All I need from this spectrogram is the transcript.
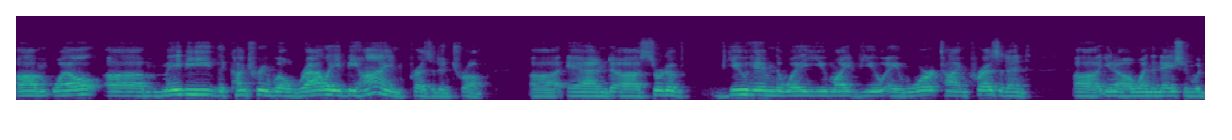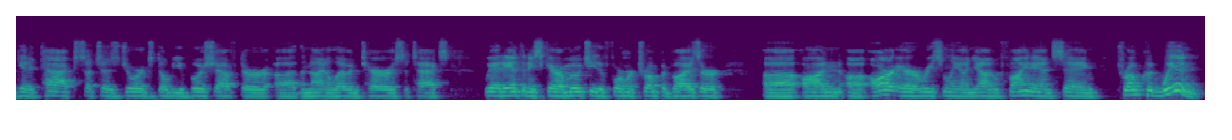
um, well, um, maybe the country will rally behind President Trump uh, and uh, sort of view him the way you might view a wartime president. Uh, you know, when the nation would get attacked, such as George W. Bush after uh, the 9 11 terrorist attacks. We had Anthony Scaramucci, the former Trump advisor, uh, on uh, our air recently on Yahoo Finance saying Trump could win.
